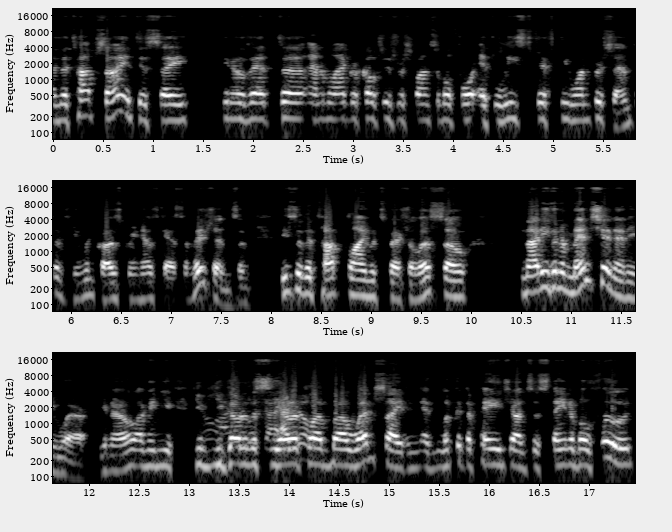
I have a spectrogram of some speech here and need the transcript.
and the top scientists say you know that uh, animal agriculture is responsible for at least 51% of human caused greenhouse gas emissions and these are the top climate specialists so not even a mention anywhere. You know, I mean, you you, you go to the Sierra Club uh, website and, and, look at the page on sustainable food.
